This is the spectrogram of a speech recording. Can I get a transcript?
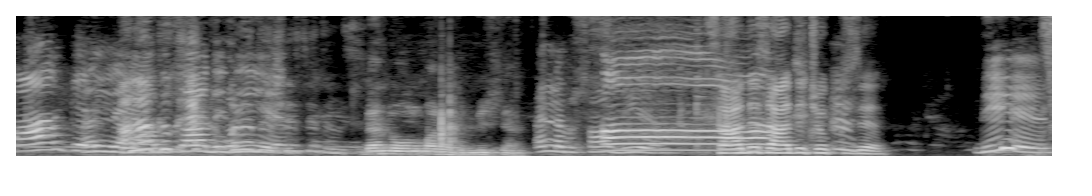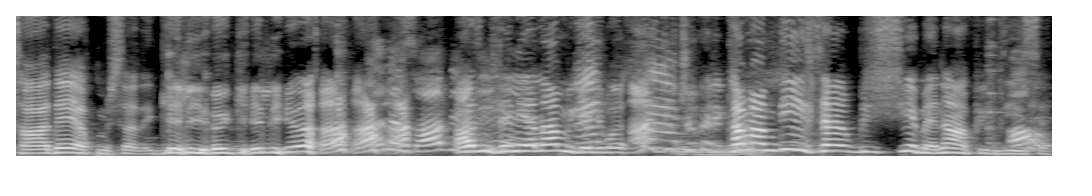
A geliyor. Anne Ana kız sade ek- orada değil. şey. Ben de oğlumu aradım bizden. Anne bu sade Aa. Sade sade çok güzel. değil. Değil. Sade yapmış sade. Geliyor geliyor. Anne sade Azmi değil. senin yalan mı geliyor? Ay çok harika. Tamam değilse bir şey yeme ne yapayım değilse.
